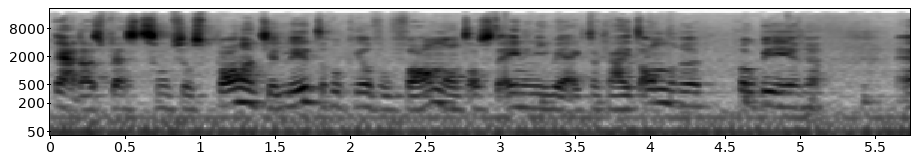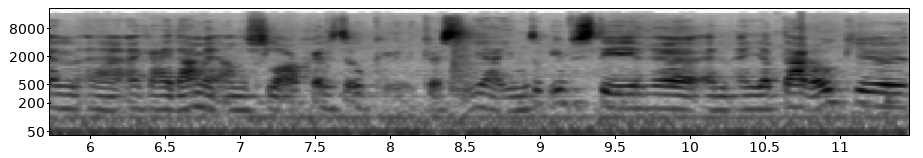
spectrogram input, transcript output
ja, dat is best soms heel spannend. Je leert er ook heel veel van. Want als het ene niet werkt, dan ga je het andere proberen. En, uh, en ga je daarmee aan de slag. En het is ook een kwestie, ja, je moet ook investeren. En, en je hebt daar ook je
